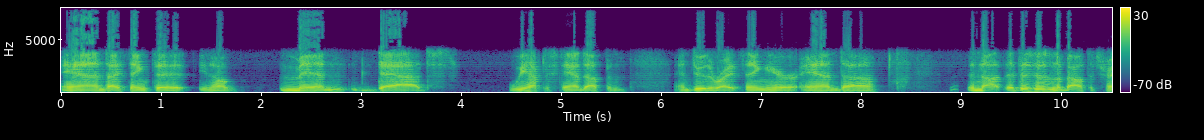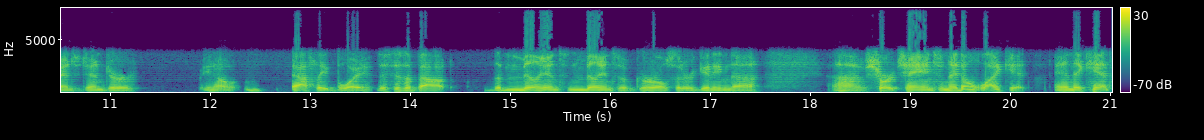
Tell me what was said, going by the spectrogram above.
And I think that, you know, men, dads, we have to stand up and, and do the right thing here. And, uh, and not, that this isn't about the transgender, you know, athlete boy. This is about the millions and millions of girls that are getting, uh, uh, shortchanged and they don't like it and they can't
